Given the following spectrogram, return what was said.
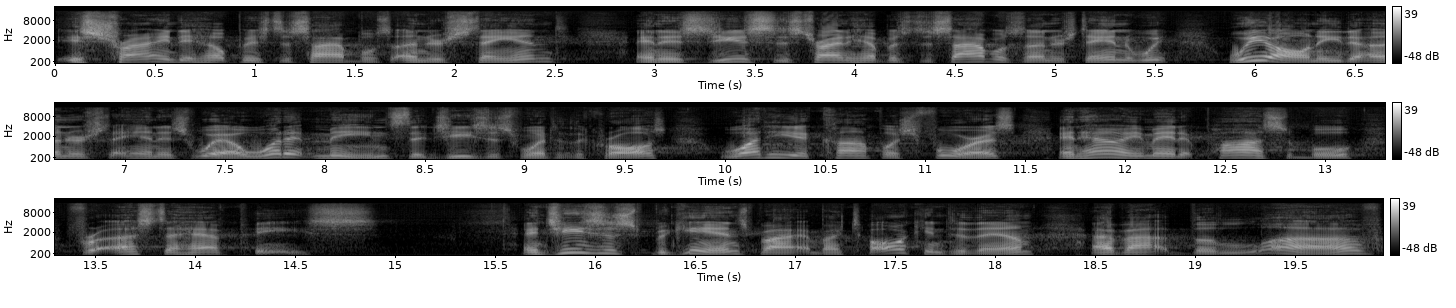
is trying to help his disciples understand. And as Jesus is trying to help his disciples understand, we, we all need to understand as well what it means that Jesus went to the cross, what he accomplished for us, and how he made it possible for us to have peace. And Jesus begins by, by talking to them about the love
